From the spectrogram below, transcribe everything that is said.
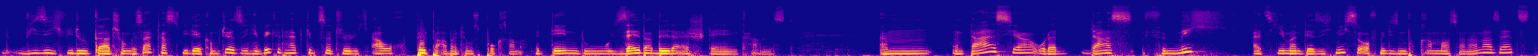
wie sich, wie du gerade schon gesagt hast, wie der Computer sich entwickelt hat, gibt es natürlich auch Bildbearbeitungsprogramme, mit denen du selber Bilder erstellen kannst. Ähm, und da ist ja, oder das für mich als jemand, der sich nicht so oft mit diesem Programm auseinandersetzt,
